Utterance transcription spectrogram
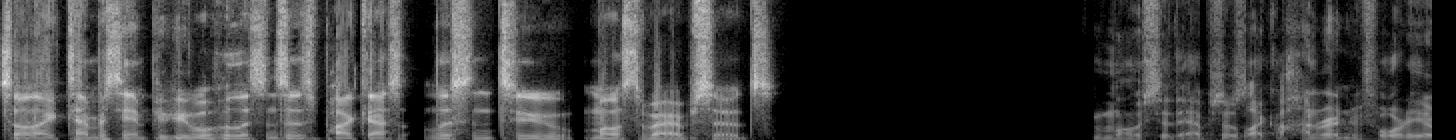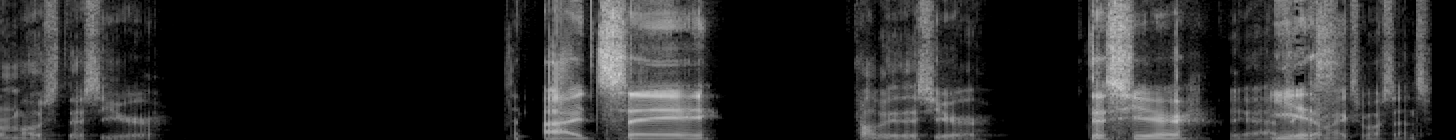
So like ten percent of people who listen to this podcast listen to most of our episodes. Most of the episodes, like 140 or most this year? I'd say Probably this year. this year. Yeah, I Yes. that makes most sense.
